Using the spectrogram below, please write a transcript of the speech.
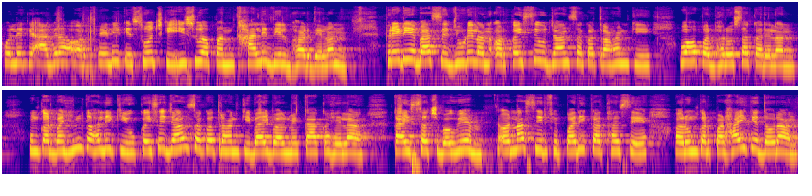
खोले के आग्रह और फ्रेडी के सोच के यीशु अपन खाली दिल भर देलन। फ्रेडी ये बात से जुड़ेलन और कैसे उ जान सकत रहन कि वह पर भरोसा करेलन। उनकर बहिन कहली कि उ कैसे जान सकत रहन कि बाइबल में का कहेला, का सच बउए? और ना सिर्फ़ परी कथा से, और उनकर पढ़ाई के दौरान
